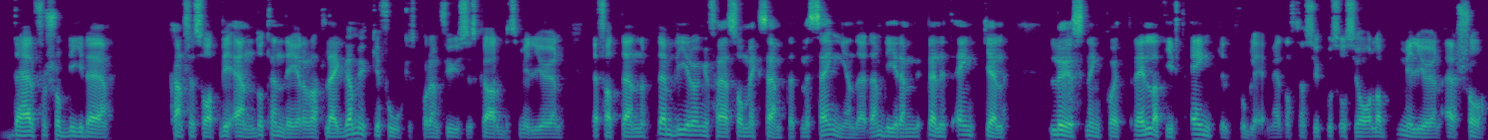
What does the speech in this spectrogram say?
därför så blir det kanske så att vi ändå tenderar att lägga mycket fokus på den fysiska arbetsmiljön. Därför att den, den blir ungefär som exemplet med sängen där. Den blir en väldigt enkel lösning på ett relativt enkelt problem medan den psykosociala miljön är så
